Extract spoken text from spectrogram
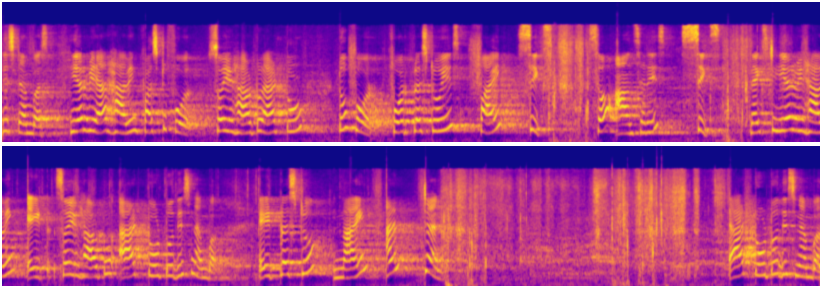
these numbers. Here we are having first 4 so you have to add 2 to 4 4 plus 2 is 5 6 so answer is 6 next here we having 8 so you have to add 2 to this number. 8 plus 2 9 and 10 add 2 to this number.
